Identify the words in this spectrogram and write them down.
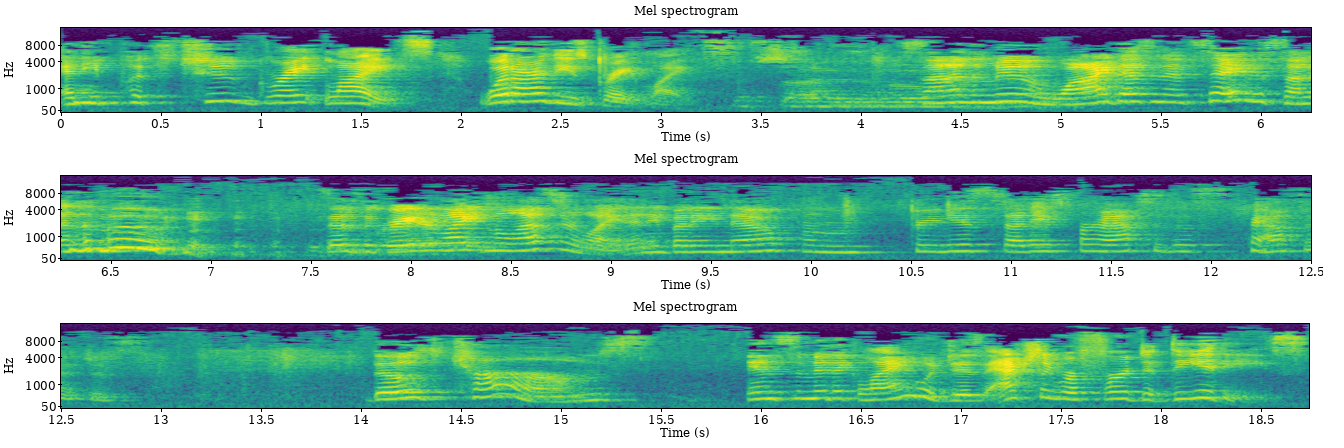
And He puts two great lights. What are these great lights? The sun and the moon. Sun and the moon. Why doesn't it say the sun and the moon? Says the greater light and the lesser light. Anybody know from previous studies, perhaps, of this passage? Those terms in Semitic languages actually referred to deities.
